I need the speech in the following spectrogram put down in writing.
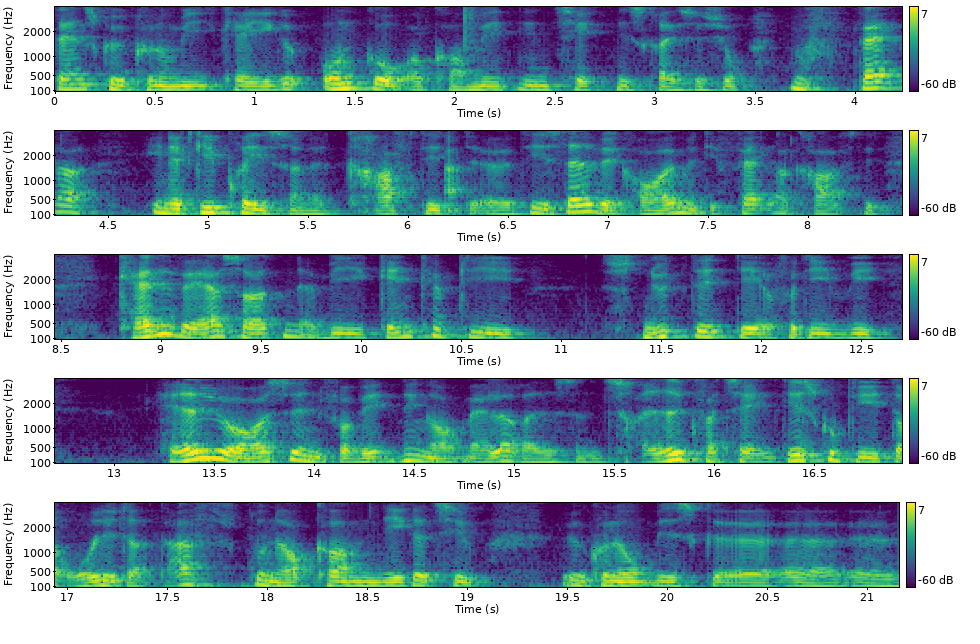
dansk økonomi kan ikke undgå at komme ind i en teknisk recession. Nu falder energipriserne kraftigt. Øh, de er stadigvæk høje, men de falder kraftigt. Kan det være sådan, at vi igen kan blive snydt lidt der, fordi vi havde jo også en forventning om allerede sådan tredje kvartal, det skulle blive dårligt, og der skulle nok komme negativ økonomisk øh, øh,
